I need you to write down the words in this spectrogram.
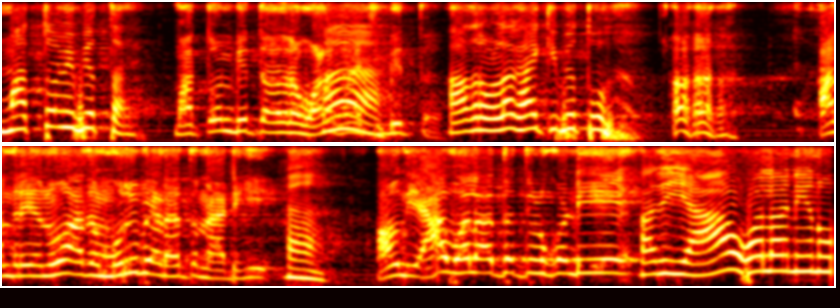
ಮತ್ತೊಮ್ಮೆ ಬಿತ್ತ. ಮತ್ತೊಮ್ಮೆ ಬಿತ್ತ ಅದ್ರ ಒಳಗ ಬಿತ್ತ. ಅದ್ರ ಒಳಗೆ ಹಾಕಿ ಬಿತ್ತು. ಅಂದ್ರೆ ಏನು ಅದನ್ನ ಮುರಿಬೇಡ ನಾಟಿಗೆ. ಹಾ. ಅವ್ನ್ ಯಾವ ಹೊಲ ಅಂತ ತಿಳ್ಕೊಂಡಿ? ಅದು ಯಾವ ಹೊಲ ನೀನು?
